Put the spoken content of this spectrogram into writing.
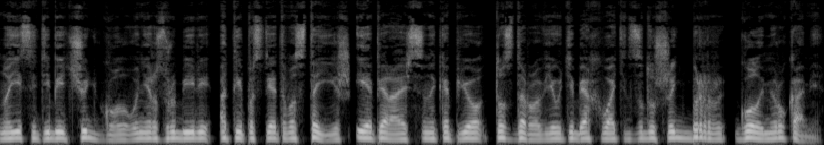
но если тебе чуть голову не разрубили, а ты после этого стоишь и опираешься на копье, то здоровья у тебя хватит задушить бррр голыми руками.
